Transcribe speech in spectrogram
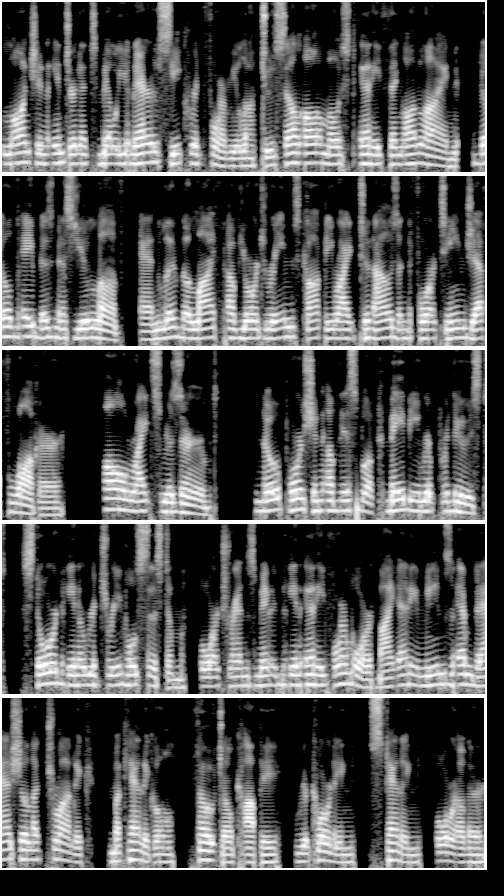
Launch an internet millionaire's secret formula to sell almost anything online, build a business you love, and live the life of your dreams. Copyright 2014 Jeff Walker. All rights reserved. No portion of this book may be reproduced, stored in a retrieval system, or transmitted in any form or by any means M electronic, mechanical, photocopy, recording, scanning, or other,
